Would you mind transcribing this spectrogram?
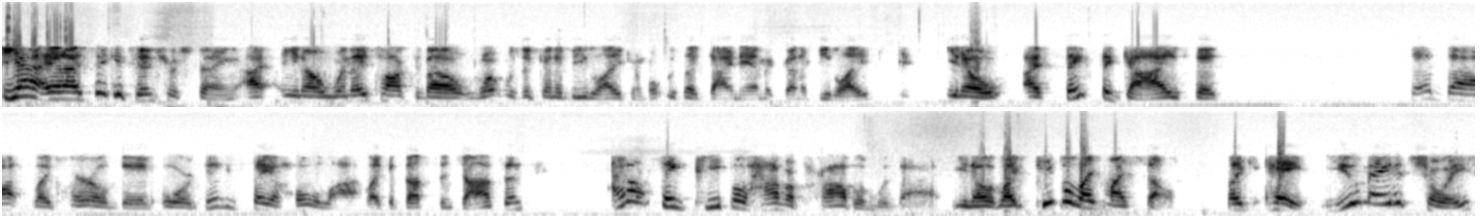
yeah, and I think it's interesting. I, you know, when they talked about what was it going to be like and what was the dynamic going to be like, you know, I think the guys that said that like Harold did or didn't say a whole lot like a Dustin Johnson, I don't think people have a problem with that. You know, like people like myself, like, hey, you made a choice,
